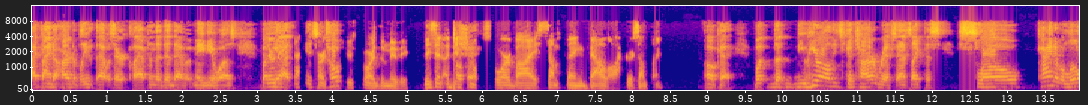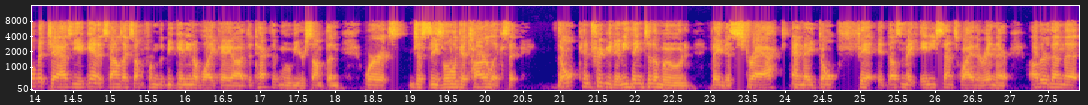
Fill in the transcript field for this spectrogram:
I find it hard to believe that, that was Eric Clapton that did that, but maybe it was. But There was yeah, it's totally scored the movie. They said additional Okay. score by something Balok or something. Okay, but the, you hear all these guitar riffs, and it's like this slow, kind of a little bit jazzy. Again, it sounds like something from the beginning of like a uh, detective movie or something, where it's just these little guitar licks that don't contribute anything to the mood. They distract and they don't fit. It doesn't make any sense why they're in there, other than that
